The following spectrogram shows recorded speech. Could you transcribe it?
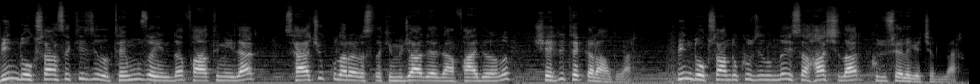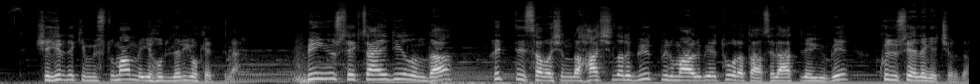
1098 yılı Temmuz ayında Fatimiler Selçuklular arasındaki mücadeleden faydalanıp şehri tekrar aldılar. 1099 yılında ise Haçlılar Kudüs'ü ele geçirdiler. Şehirdeki Müslüman ve Yahudileri yok ettiler. 1187 yılında Hitti Savaşı'nda Haçlıları büyük bir mağlubiyete uğratan Selahaddin Eyyubi Kudüs'ü ele geçirdi.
